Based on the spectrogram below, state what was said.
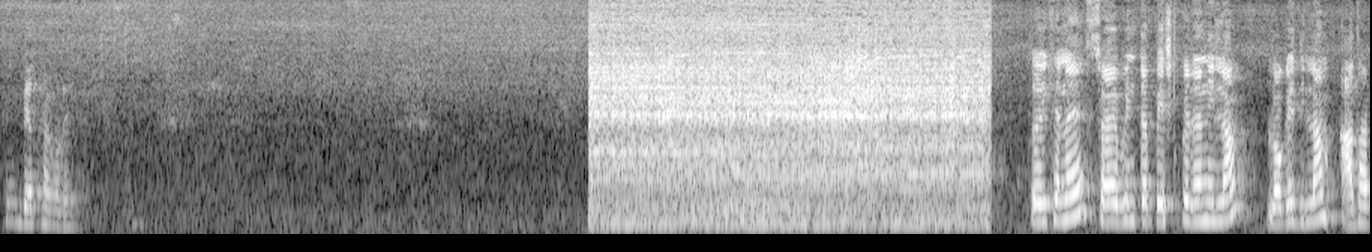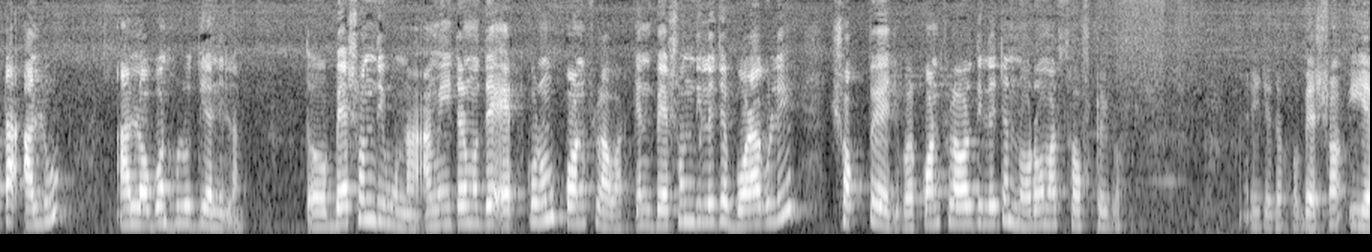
খুব ব্যথা করে। তো এখানে সয়াবিনটা পেস্ট করে নিলাম, লগে দিলাম আধাটা আলু আর লবণ হলুদ দিয়ে নিলাম। তো বেসন দিব না, আমি এটার মধ্যে অ্যাড করুম কর্নফ্লাওয়ার কেন বেসন দিলে যে বড়াগুলি শক্ত হয়ে যাব আর কর্নফ্লাওয়ার দিলে যে নরম আর সফট হইব। এই যে দেখো, বেসন ইয়ে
